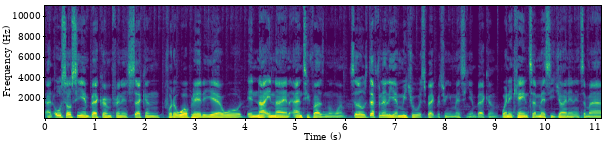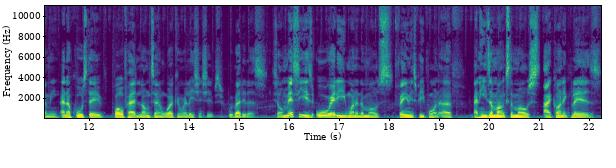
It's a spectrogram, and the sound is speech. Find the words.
and also seeing Beckham finish second for the World Player of the Year award in 99 and 2001. So there was definitely a mutual respect between Messi and Beckham when it came to Messi joining Inter Miami. And of course, they've both had long term working relationships with Adidas. So Messi is already one of the most famous people on earth and he's amongst the most iconic players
